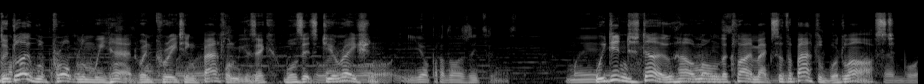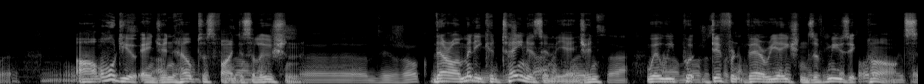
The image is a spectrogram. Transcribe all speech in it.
The global problem we had when creating battle music was its duration. We didn't know how long the climax of the battle would last. Our audio engine helped us find a solution. There are many containers in the engine where we put different variations of music parts.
